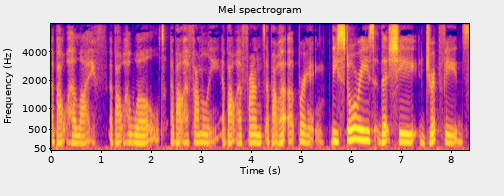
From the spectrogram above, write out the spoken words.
about her life, about her world, about her family, about her friends, about her upbringing. These stories that she drip feeds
